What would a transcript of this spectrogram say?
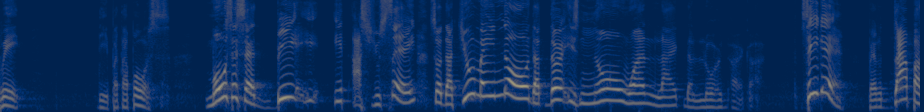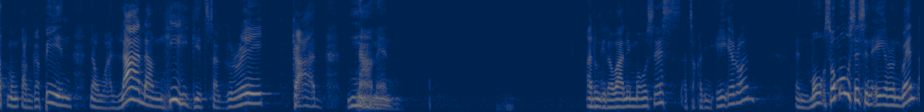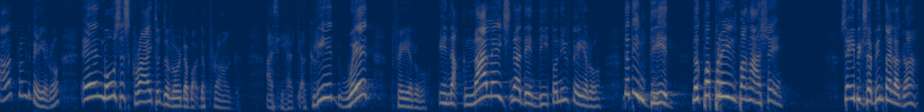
Wait. Di pa tapos. Moses said, Be it as you say, so that you may know that there is no one like the Lord our God. Sige, pero dapat mong tanggapin na wala nang hihigit sa great God namin. Anong ginawa ni Moses at saka ni Aaron? And Mo- so Moses and Aaron went out from the Pharaoh, and Moses cried to the Lord about the frog, as he had agreed with Pharaoh. In-acknowledge na din dito ni Pharaoh that indeed, nagpa-pray pa nga siya eh. So ibig sabihin talaga,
